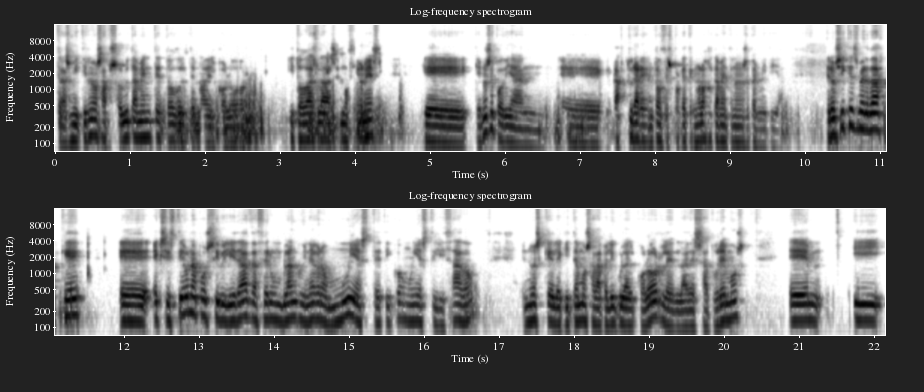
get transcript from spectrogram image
transmitirnos absolutamente todo el tema del color y todas las emociones que, no se podían eh, capturar entonces porque tecnológicamente no se permitía. Pero sí que es verdad que eh, existía una posibilidad de hacer un blanco y negro muy estético, muy estilizado. No es que le quitemos a la película el color, le, la desaturemos. y,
